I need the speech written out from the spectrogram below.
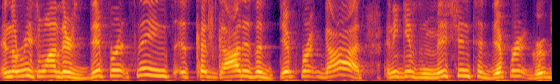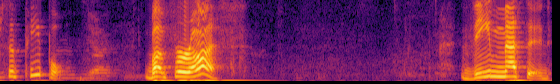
And the reason why there's different things is because God is a different God. And He gives mission to different groups of people. But for us, the method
